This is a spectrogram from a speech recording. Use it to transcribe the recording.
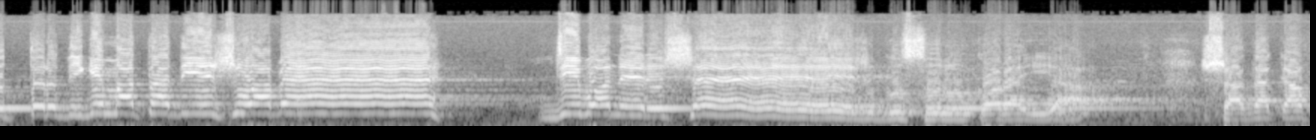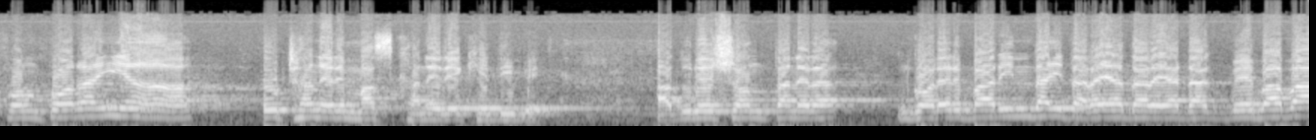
উত্তর দিকে মাথা দিয়ে শুয়াবে। জীবনের শেষ গোসল করাইয়া সাদা কাফন পরাইয়া উঠানের মাঝখানে রেখে দিবে। আদুরের সন্তানেরা ঘরের বারিন্দায় দাঁড়ায়া দাঁড়ায়া ডাকবে বাবা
